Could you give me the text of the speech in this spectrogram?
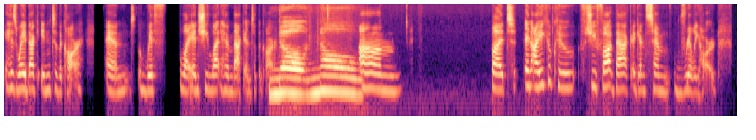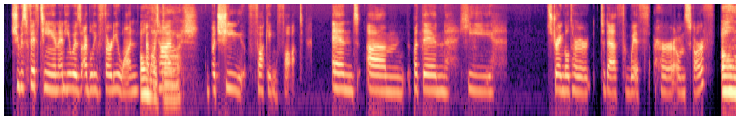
his way back into the car, and with like, and she let him back into the car. No, no. Um, but in Aiko Koo, she fought back against him really hard. She was 15 and he was, I believe, 31 oh at the time, gosh. But she fucking fought. And um but then he strangled her to death with her own scarf. Oh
